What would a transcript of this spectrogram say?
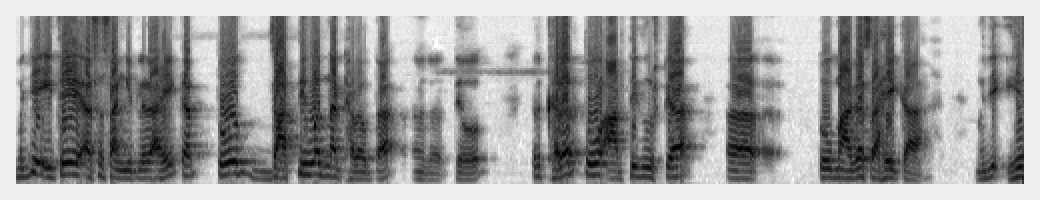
म्हणजे इथे असं सांगितलेलं आहे का तो जातीवर न ठरवता तो तर खरंच तो आर्थिकदृष्ट्या अं, तो मागास आहे का? म्हणजे हे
